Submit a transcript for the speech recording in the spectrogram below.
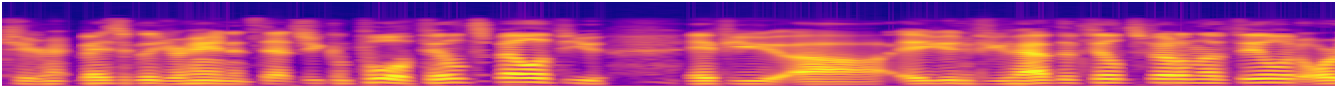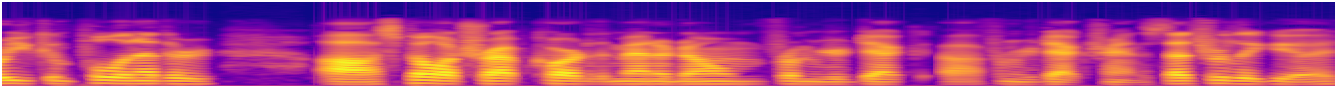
to your, basically your hand instead. So you can pull a field spell if you if you uh, even if you have the field spell on the field, or you can pull another uh, spell or trap card of the mana dome from your deck uh, from your deck trance. That's really good.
